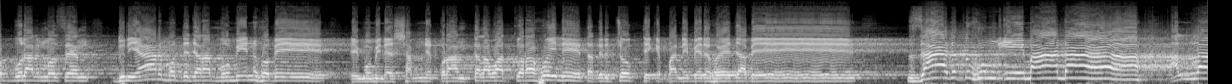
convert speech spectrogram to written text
রব্বুল আলামিন বলেন দুনিয়ার মধ্যে যারা মুমিন হবে, এই মুমিনের সামনে কোরআন তেলাওয়াত করা হইলে তাদের চোখ থেকে পানি বের হয়ে যাবে। জাদতুহুম ঈমানা। আল্লাহ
